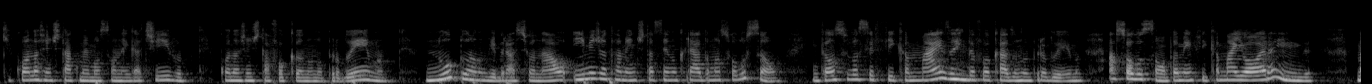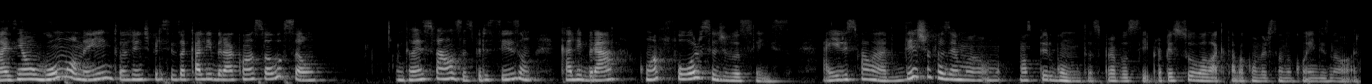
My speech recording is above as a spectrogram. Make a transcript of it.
que quando a gente está com uma emoção negativa, quando a gente está focando no problema, no plano vibracional, imediatamente está sendo criada uma solução. Então, se você fica mais ainda focado no problema, a solução também fica maior ainda. Mas em algum momento a gente precisa calibrar com a solução. Então, eles falam, vocês precisam calibrar com a força de vocês. Aí eles falaram: deixa eu fazer uma, uma, umas perguntas para você, para a pessoa lá que estava conversando com eles na hora.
